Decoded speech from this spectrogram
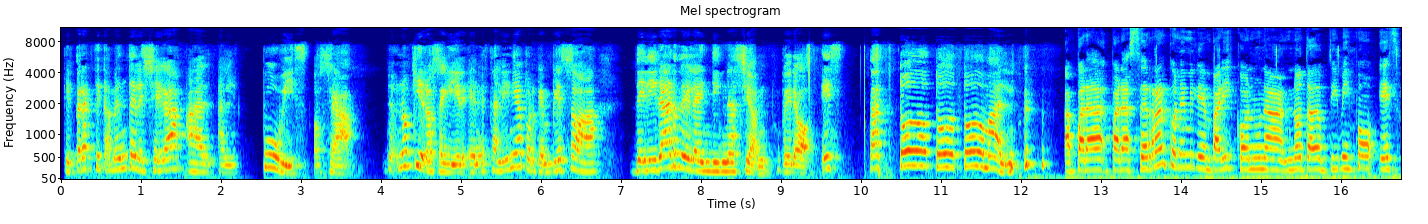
que prácticamente le llega al, al pubis, o sea, no, quiero seguir en esta línea porque empiezo a delirar de la indignación, pero está todo, todo, todo mal. Ah, para, para cerrar con Emily en París con una nota de optimismo, es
